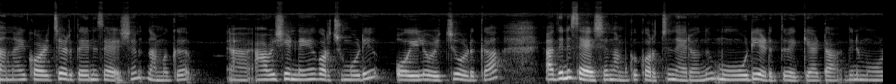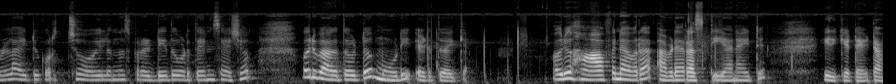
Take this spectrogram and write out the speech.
നന്നായി കുഴച്ചെടുത്തതിന് ശേഷം നമുക്ക് ആവശ്യമുണ്ടെങ്കിൽ കുറച്ചും കൂടി ഓയിൽ ഒഴിച്ചു കൊടുക്കുക അതിന് ശേഷം നമുക്ക് കുറച്ച് നേരം ഒന്ന് മൂടി എടുത്ത് വെക്കുക കേട്ടോ ഇതിന് മുകളിലായിട്ട് കുറച്ച് ഓയിലൊന്ന് സ്പ്രെഡ് ചെയ്ത് കൊടുത്തതിന് ശേഷം ഒരു ഭാഗത്തോട്ട് മൂടി എടുത്ത് വയ്ക്കാം ഒരു ഹാഫ് ആൻ അവർ അവിടെ റെസ്റ്റ് ചെയ്യാനായിട്ട് ഇരിക്കട്ടെ കേട്ടോ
